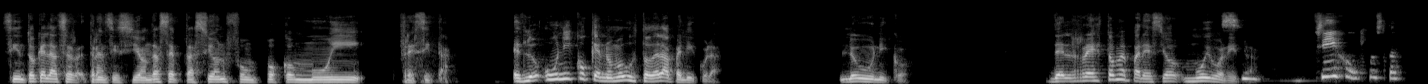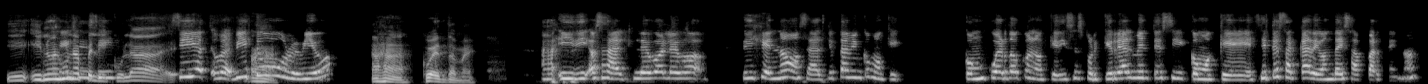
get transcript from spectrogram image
siento que la transición de aceptación fue un poco muy fresita. Es lo único que no me gustó de la película. Lo único. Del resto me pareció muy bonita. Sí, justo. Y, no es una película. Sí, vi tu review. Ajá, cuéntame. Ah, y, o sea, luego, luego dije, no, o sea, yo también como que concuerdo con lo que dices, porque realmente sí, como que sí te saca de onda esa parte, ¿no?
